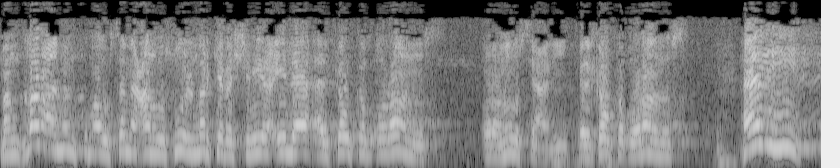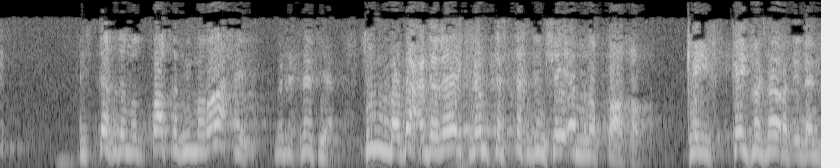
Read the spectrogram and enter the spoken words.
من قرأ منكم أو سمع عن وصول المركبة الشهيرة إلى الكوكب أورانوس أورانوس يعني الكوكب أورانوس هذه استخدمت الطاقة في مراحل من رحلتها. ثم بعد ذلك لم تستخدم شيئا من الطاقة. كيف؟ كيف سارت إذا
